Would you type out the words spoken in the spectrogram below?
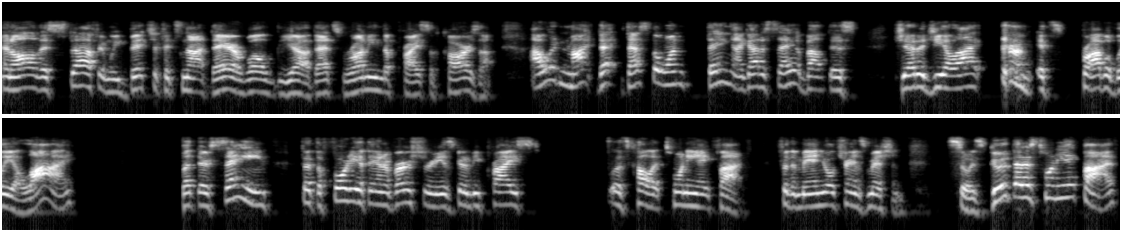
and all this stuff. And we bitch if it's not there. Well, yeah, that's running the price of cars up. I wouldn't mind that. That's the one thing I got to say about this Jetta GLI. it's probably a lie, but they're saying that the 40th anniversary is going to be priced, let's call it 28.5 for the manual transmission. So it's good that it's 28.5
